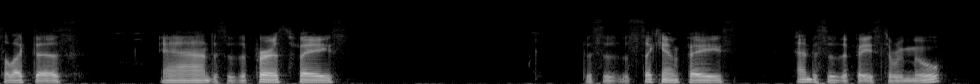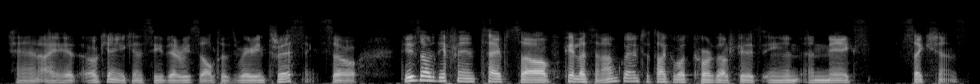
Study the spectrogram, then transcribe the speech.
select this. And this is the first face this is the second face and this is the face to remove. And I hit OK. And you can see the result is very interesting. So these are different types of fillets. And I'm going to talk about chordal fillets in next sections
